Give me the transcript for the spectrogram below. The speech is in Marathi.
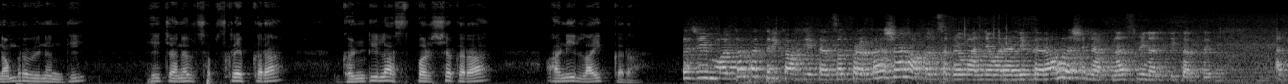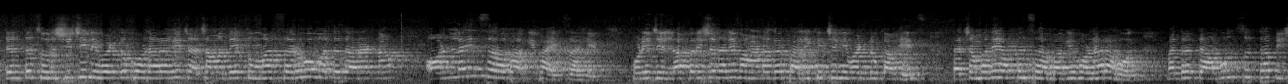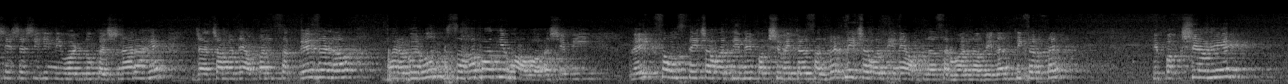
नम्र विनंती हे चॅनल सबस्क्राईब करा घंटीला स्पर्श करा आणि लाईक करा. जी मतपत्रिका आहे त्याचं प्रकाशन आपण सगळ्या मान्यवरांनी करावं अशी मी आपणास विनंती करते. अत्यंत चुरशीची निवडणूक होणार आहे ज्याच्यामध्ये तुम्हा सर्व मतदारांना ऑनलाईन सहभागी व्हायचं आहे. पुणे जिल्हा परिषद आणि महानगरपालिकेची निवडणूक आहेच त्याच्यामध्ये आपण सहभागी होणार आहोत. मात्र त्याहून सुद्धा विशेष अशी ही निवडणूक असणार आहे ज्याच्यामध्ये आपण सगळेजण भरभरून सहभागी व्हावं अशी मी वेग संस्थेच्या वतीने पक्षमित्र संघटनेच्या वतीने आपण सर्वांना विनंती करते हे पक्षी आहेत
